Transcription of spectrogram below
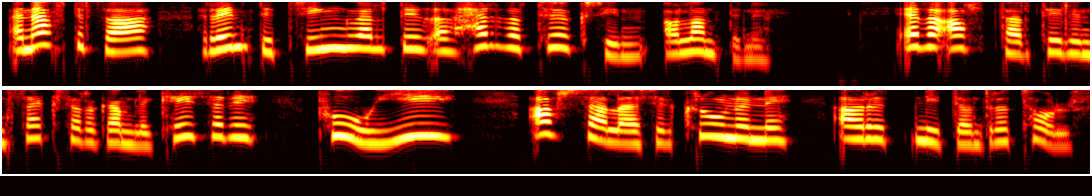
en eftir það reyndi Tsingveldið að herða tök sín á landinu. Eða allt þar til hinn sex ára gamli keisari, Pu Yi, afsalaði sér krúnunni árið 1912.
